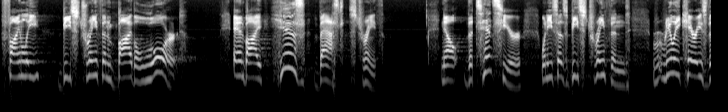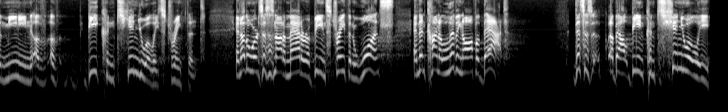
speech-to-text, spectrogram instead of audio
Finally, be strengthened by the Lord and by his vast strength. Now, the tense here, when he says be strengthened, really carries the meaning of, of be continually strengthened. In other words, this is not a matter of being strengthened once and then kind of living off of that. This is about being continually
